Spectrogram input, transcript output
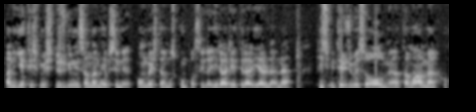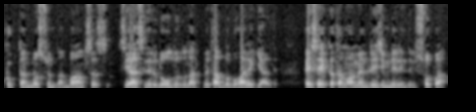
Hani yetişmiş düzgün insanların hepsini 15 Temmuz kumpasıyla ihraç ettiler yerlerine. Hiçbir tecrübesi olmayan tamamen hukuktan, nosyondan bağımsız siyasileri doldurdular ve tablo bu hale geldi. HSK tamamen rejimin elinde bir sopa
